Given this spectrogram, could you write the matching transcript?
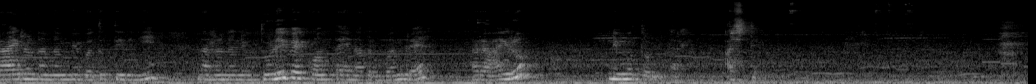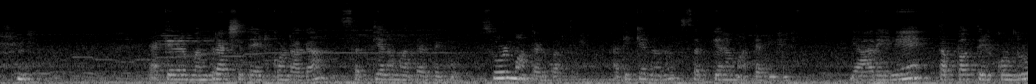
ರಾಯರನ್ನ ನಂಬಿ ಬದುಕ್ತಿದ್ದೀನಿ. ನನ್ನನ್ನು ನೀವು ತುಳಿಬೇಕು ಅಂತ ಏನಾದರೂ ಬಂದರೆ ರಾಯರು ನಿಮ್ಮ ತುಳಿತಾರೆ ಅಷ್ಟೇ. ಯಾಕೆಂದರೆ ಮಂತ್ರಾಕ್ಷತೆ ಇಟ್ಕೊಂಡಾಗ ಸತ್ಯನ ಮಾತಾಡಬೇಕು. ಸುಳ್ಳು ಮಾತಾಡಬಾರ್ದು. ಅದಕ್ಕೆ ನಾನು ಸತ್ಯನ ಮಾತಾಡಿದ್ದೀನಿ. ಯಾರೇನೇ ತಪ್ಪಾಗಿ ತಿಳ್ಕೊಂಡ್ರು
